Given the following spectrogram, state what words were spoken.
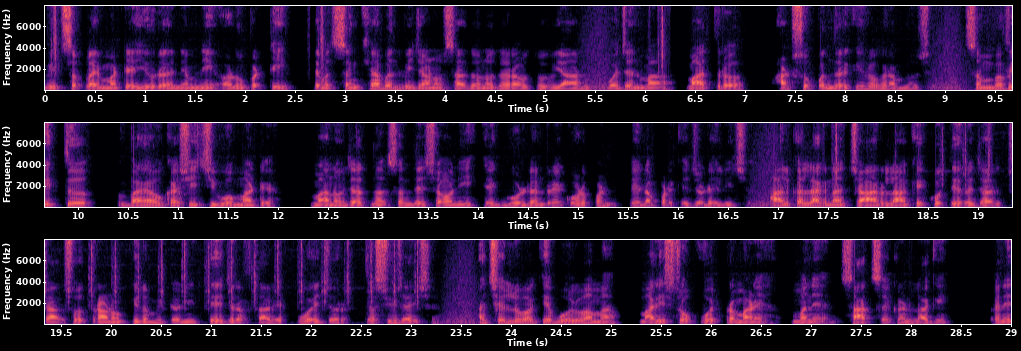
વીજ સપ્લાય માટે યુરેનિયમની અણુપટ્ટી તેમજ સંખ્યાબંધ વીજાણુ સાધનો ધરાવતું યાન વજનમાં માત્ર આઠસો પંદર કિલોગ્રામનું છે. સંભવિત બાહ્યાવકાશી જીવો માટે માનવજાતના સંદેશાઓની એક ગોલ્ડન રેકોર્ડ પણ તેના પડખે ચડેલી છે. હાલ કલાકના ચાર લાખ એકોતેર હજાર ચારસો ત્રાણું કિલોમીટરની તેજ રફતારે વોયેજર ધસ્યું જાય છે. આ છેલ્લું વાક્ય બોલવામાં મારી સ્ટોપ વોચ પ્રમાણે મને સાત સેકન્ડ લાગી અને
